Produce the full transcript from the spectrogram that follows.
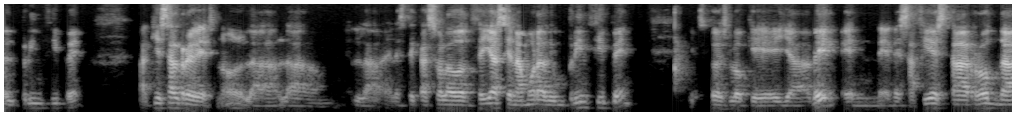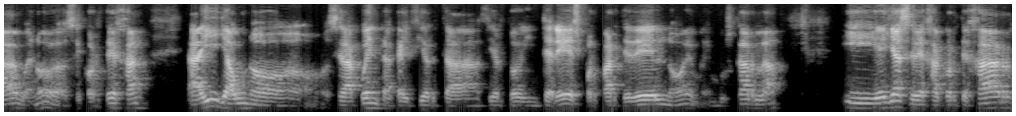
el príncipe, aquí es al revés. ¿no? En este caso la doncella se enamora de un príncipe esto es lo que ella ve en, esa fiesta, ronda, bueno, se cortejan. Ahí ya uno se da cuenta que hay cierta, cierto interés por parte de él en, buscarla. Y ella se deja cortejar,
